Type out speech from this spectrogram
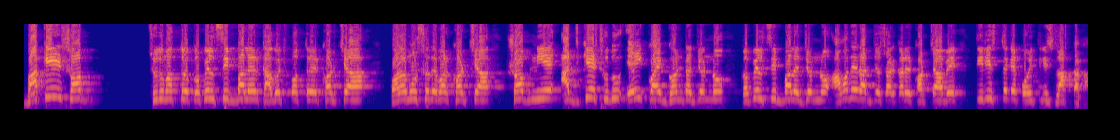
বাকি সব শুধুমাত্র কপিল সিব্বালের কাগজপত্রের খরচা, পরামর্শ দেওয়ার খরচা, সব নিয়ে আজকে শুধু এই কয়েক ঘণ্টার জন্য কপিল সিব্বালের জন্য আমাদের রাজ্য সরকারের খরচা হবে তিরিশ থেকে পঁয়ত্রিশ লাখ টাকা।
